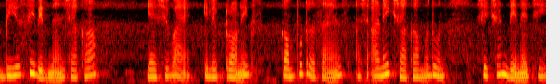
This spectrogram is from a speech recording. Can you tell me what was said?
बी एस सी विज्ञान शाखा याशिवाय इलेक्ट्रॉनिक्स कम्प्युटर सायन्स अशा अनेक शाखांमधून शिक्षण देण्याची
